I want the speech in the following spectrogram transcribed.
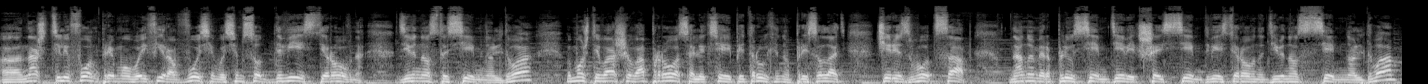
Э, наш телефон прямого эфира 8 800 200 ровно 9702. Вы можете ваши вопросы Алексею Петрухину присылать через WhatsApp на номер плюс 7 967 200 ровно 9702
